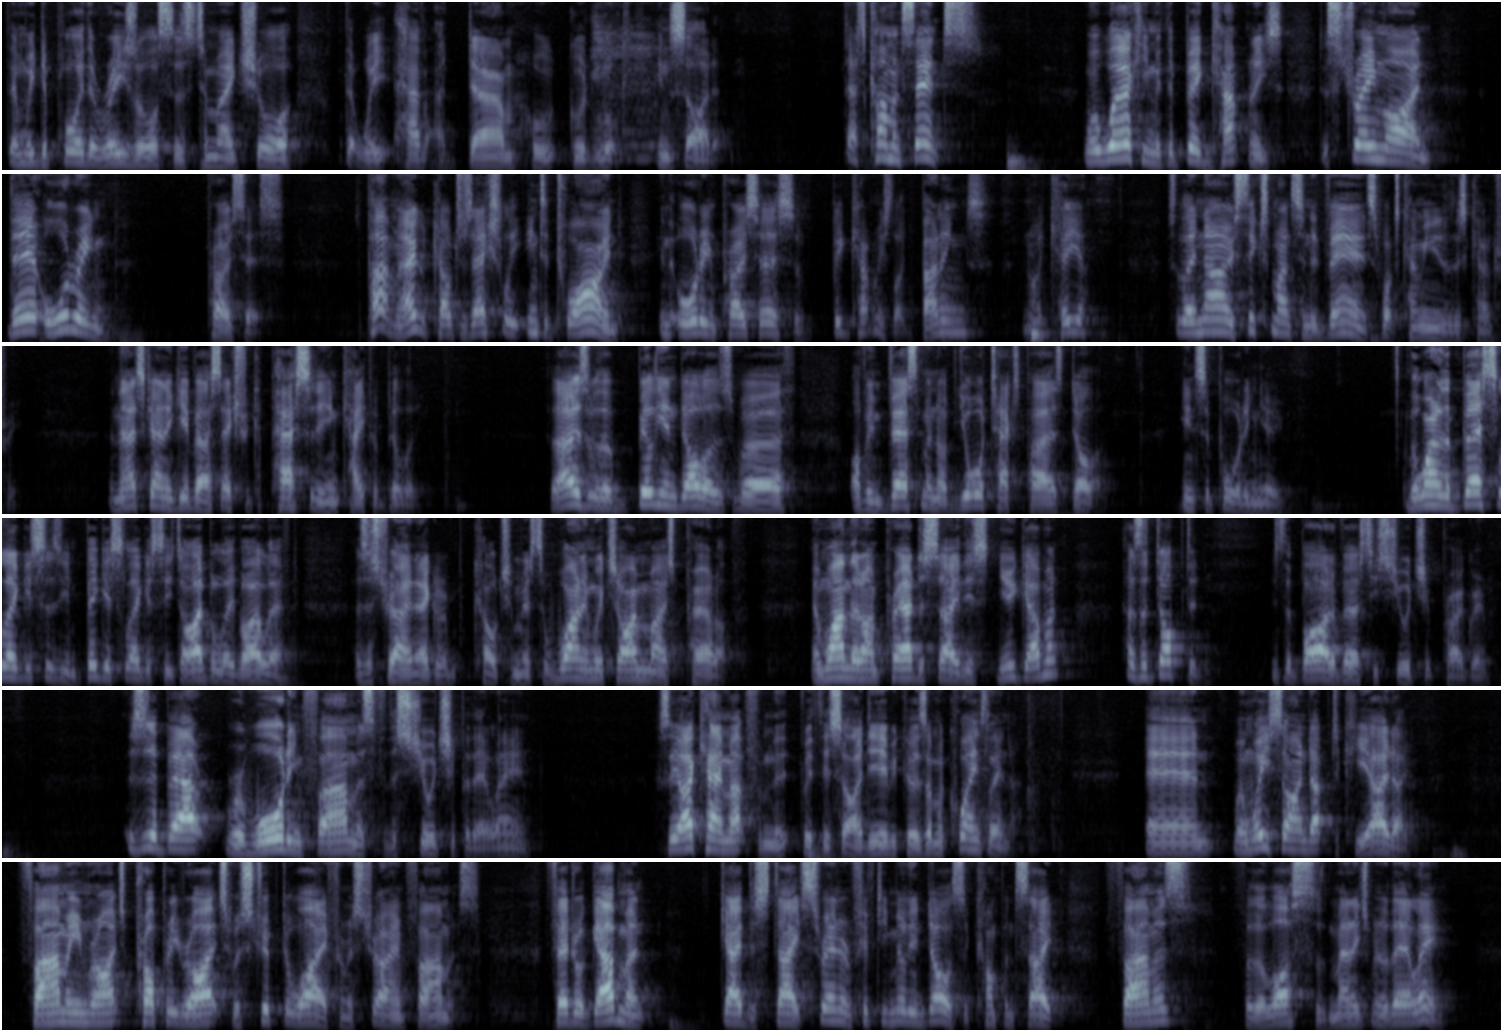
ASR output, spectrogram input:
then we deploy the resources to make sure that we have a damn good look inside it. That's common sense. We're working with the big companies to streamline their ordering process. Department of Agriculture is actually intertwined in the ordering process of big companies like Bunnings and IKEA. So they know six months in advance what's coming into this country. And that's going to give us extra capacity and capability. So those were the billion dollars worth of investment of your taxpayers' dollar in supporting you. But one of the best legacies and biggest legacies I believe I left as Australian Agriculture Minister, one in which I'm most proud of, and one that I'm proud to say this new government has adopted, is the Biodiversity Stewardship Program. This is about rewarding farmers for the stewardship of their land. See, I came up the, with this idea because I'm a Queenslander. And when we signed up to Kyoto, farming rights, property rights were stripped away from Australian farmers. Federal government gave the states $350 million to compensate farmers for the loss of management of their land.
